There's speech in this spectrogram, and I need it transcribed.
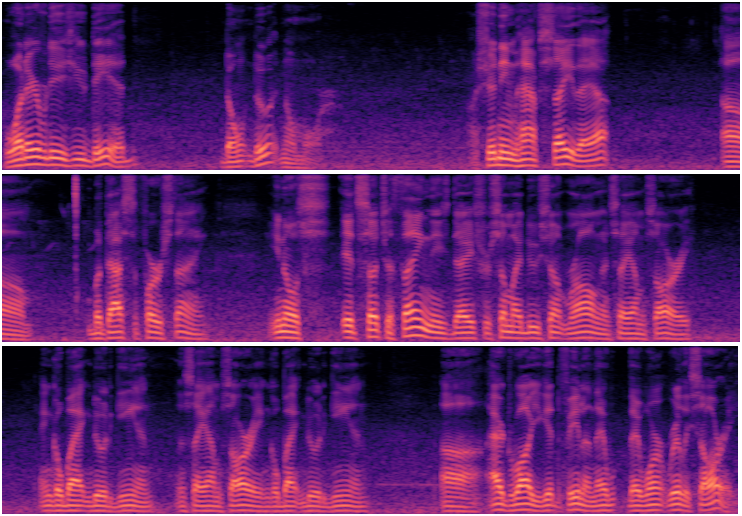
Whatever it is you did, don't do it no more. I shouldn't even have to say that, um, but that's the first thing. You know, it's, it's such a thing these days for somebody to do something wrong and say, I'm sorry, and go back and do it again, and say, I'm sorry, and go back and do it again uh, after a while you get the feeling they, they weren't really sorry.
